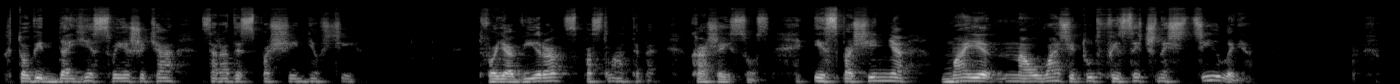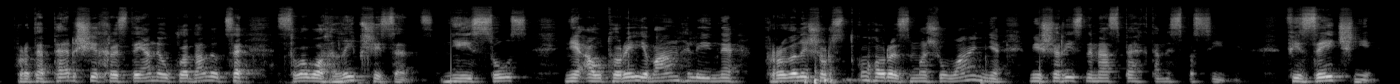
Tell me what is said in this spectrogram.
хто віддає своє життя заради спасіння всіх. Твоя віра спасла тебе, каже Ісус, і спасіння має на увазі тут фізичне зцілення. Проте перші християни укладали в це слово глибший сенс. Ні Ісус, ні автори Євангелії не провели жорсткого розмежування між різними аспектами спасіння. Фізичні,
